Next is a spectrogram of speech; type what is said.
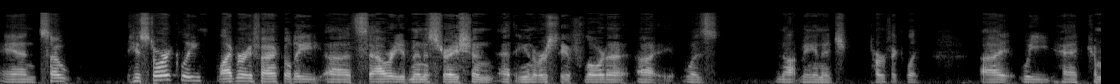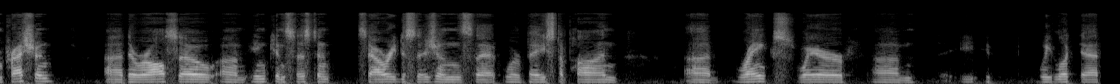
And so historically, library faculty uh, salary administration at the University of Florida uh, was not managed perfectly. Uh, we had compression. Uh, there were also um, inconsistent salary decisions that were based upon uh, ranks where um, we looked at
